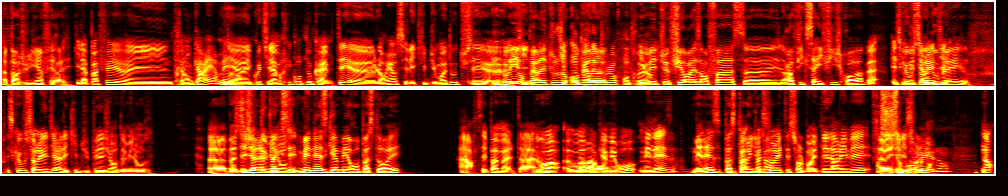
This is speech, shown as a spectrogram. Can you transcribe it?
à part Julien Ferret. Il n'a pas fait euh, une très longue carrière, mais euh, écoute, il a marqué contre nous quand même. Sais, euh, Lorient, c'est l'équipe du mois d'août, tu sais. euh, oui, qui- on perdait toujours qui- on contre perdait toujours contre Il y avait Fiorez en face, euh, Rafik Saifi, je crois. Bah, Est-ce que, vous sauriez dire- doublé. est-ce que vous sauriez dire l'équipe du PSG en 2011 Euh, bah, déjà, l'attaque, 2011. c'est Ménez, Gamero, Pastore. Alors, c'est pas mal. T'as Non. Oar- Oaro Oaro. Gamero, Menez. Menez, Pastore, Pa- il est pas Pastore était sur le banc. Il venait d'arriver. Ah oui, il il est sur le banc. non Non,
